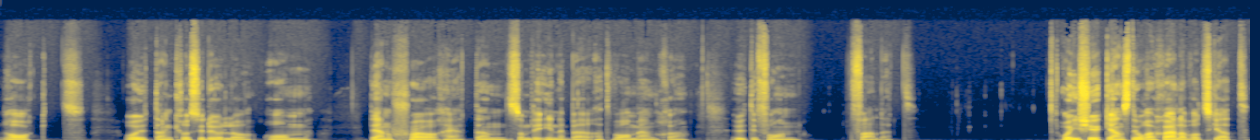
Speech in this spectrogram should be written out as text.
rakt och utan krusiduller om den skörheten som det innebär att vara människa utifrån fallet. Och I kyrkans stora själavårdsskatt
